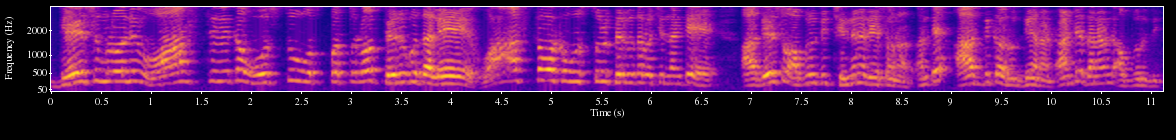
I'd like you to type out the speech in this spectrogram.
దేశంలోని వాస్తవిక వస్తు ఉత్పత్తిలో పెరుగుదలే. వాస్తవక వస్తువులు పెరుగుదల వచ్చిందంటే ఆ దేశం అభివృద్ధి చెందిన దేశం అన్నాడు. అంటే ఆర్థిక వృద్ధి అని అంటే దాని అభివృద్ధి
